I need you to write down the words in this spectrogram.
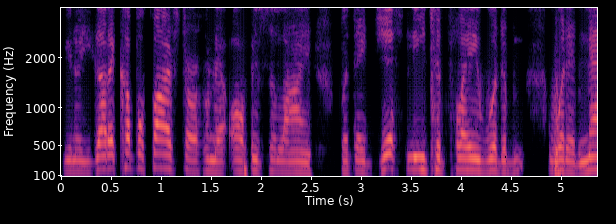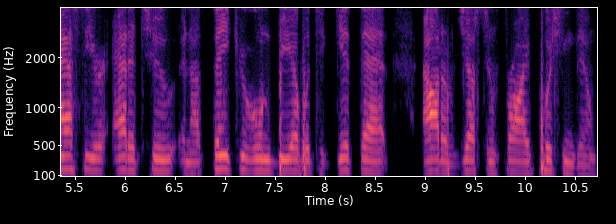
you know you got a couple five stars on that offensive line but they just need to play with a with a nastier attitude and i think you're going to be able to get that out of justin frye pushing them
